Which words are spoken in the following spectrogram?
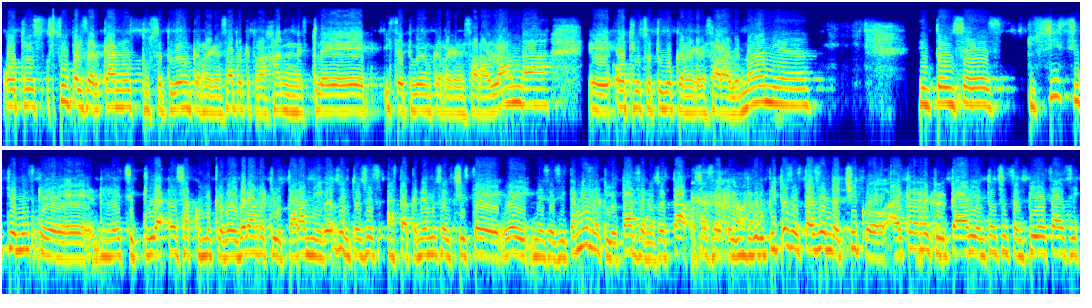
otros súper cercanos pues se tuvieron que regresar porque trabajan en Nestlé y se tuvieron que regresar a Holanda, eh, otros se tuvo que regresar a Alemania. Entonces, pues sí, sí tienes que reciclar, o sea, como que volver a reclutar amigos. Entonces, hasta tenemos el chiste de, güey, necesitamos reclutarse, nos está, o sea, el grupito se está haciendo chico, hay que reclutar y entonces empiezas y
